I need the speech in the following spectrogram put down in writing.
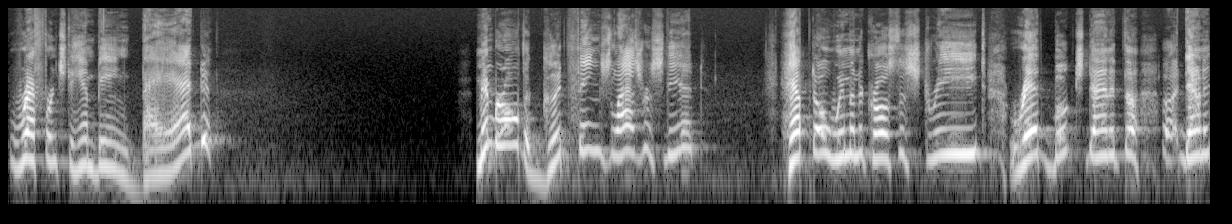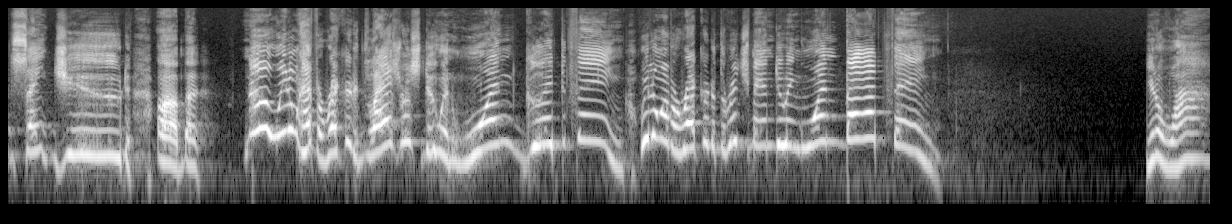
reference to him being bad. Remember all the good things Lazarus did? Helped old women across the street, read books down at, the, uh, down at St. Jude. Uh, no, we don't have a record of Lazarus doing one good thing. We don't have a record of the rich man doing one bad thing. You know why?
